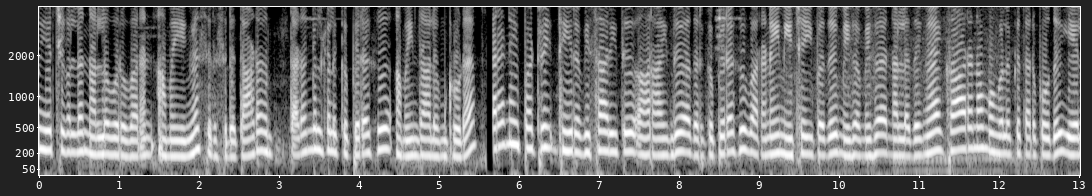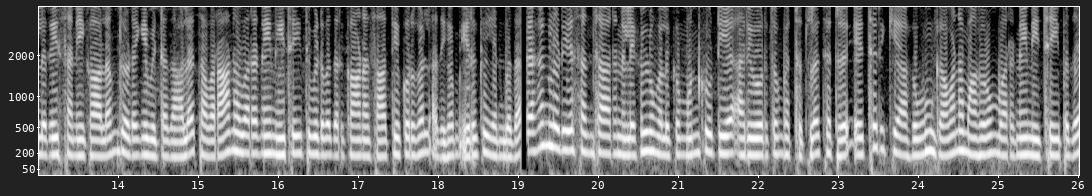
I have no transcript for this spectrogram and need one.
முயற்சிகள்ல நல்ல ஒரு வரன் அமையுங்க. சிறு சிறு தட தடங்கல்களுக்கு பிறகு அமைந்தாலும் கூட வரனை பற்றி தீர விசாரித்து ஆராய்ந்து அதற்கு பிறகு வரனை நிச்சயிப்பது மிக மிக நல்லதுங்க. காரணம் உங்களுக்கு தற்போது ஏழரை சனி காலம் தொடங்கிவிட்டதால தவறான வரனை நிச்சயித்து விடுவதற்கான சாத்தியக்கூறுகள் அதிகம் இருக்கு என்பதால் கிரகங்களுடைய சஞ்சார நிலைகள் உங்களுக்கு முன்கூட்டியே அறிவுறுத்தும் பட்சத்துல சற்று எச்சரிக்கையாகவும் கவனமாகவும் வரனை நிச்சயிப்பது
